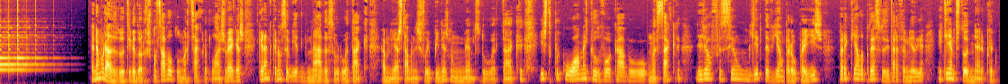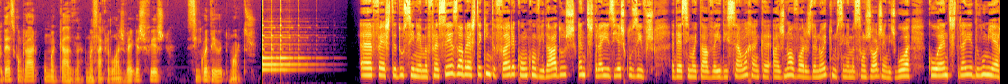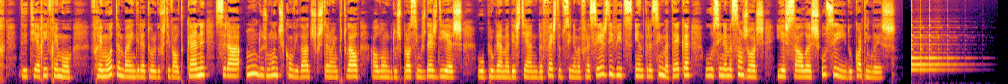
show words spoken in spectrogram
A namorada do atirador responsável pelo massacre de Las Vegas garante que não sabia de nada sobre o ataque. A mulher estava nas Filipinas no momento do ataque, isto porque o homem que levou a cabo o massacre lhe ofereceu um bilhete de avião para o país para que ela pudesse visitar a família e que lhe emprestou dinheiro para que pudesse comprar uma casa. O massacre de Las Vegas fez 58 mortos. A festa do cinema francês abre esta quinta-feira com convidados, antestreias e exclusivos. A 18ª edição arranca às 9 horas da noite no Cinema São Jorge, em Lisboa, com a antestreia de Lumière, de Thierry Frémaux. Frémaux, também diretor do Festival de Cannes, será um dos muitos convidados que estarão em Portugal ao longo dos próximos 10 dias. O programa deste ano da Festa do Cinema Francês divide-se entre a Cinemateca, o Cinema São Jorge e as salas UCI do Corte Inglês.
